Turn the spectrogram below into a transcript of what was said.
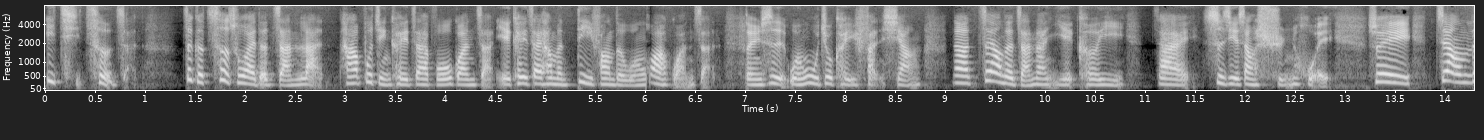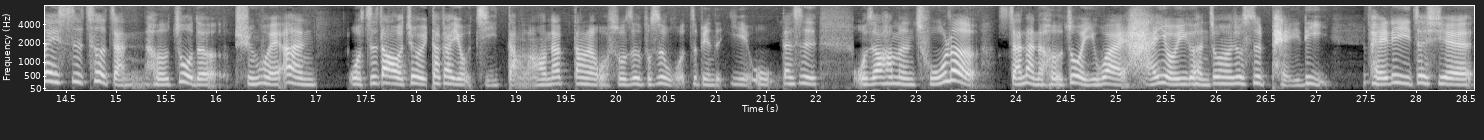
一起策展。这个测出来的展览，它不仅可以在博物馆展，也可以在他们地方的文化馆展，等于是文物就可以返乡。那这样的展览也可以在世界上巡回，所以这样类似策展合作的巡回案，我知道就大概有几档。然后那当然我说这不是我这边的业务，但是我知道他们除了展览的合作以外，还有一个很重要就是培力，培力这些。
